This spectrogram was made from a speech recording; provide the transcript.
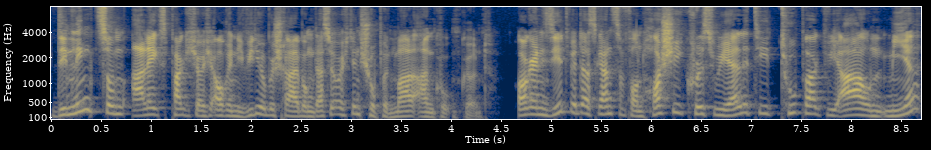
Den Link zum Alex packe ich euch auch in die Videobeschreibung, dass ihr euch den Schuppen mal angucken könnt. Organisiert wird das Ganze von Hoshi, Chris Reality, Tupac VR und mir.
